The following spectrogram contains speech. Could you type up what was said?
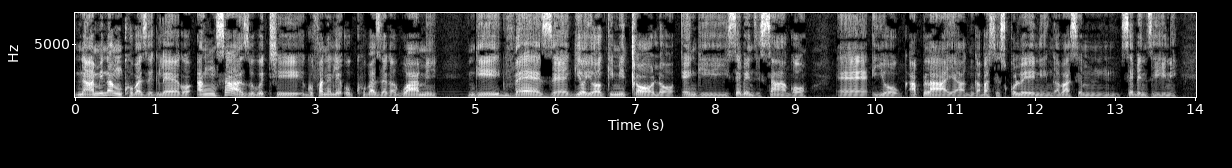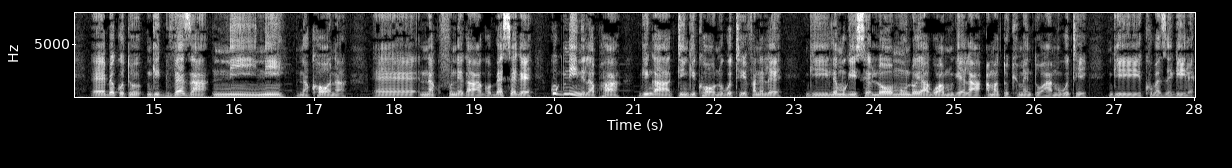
nami nangikhubazekileko angisazi ukuthi kufanele ukukhubazeka kwami ngikuveze kiyo yonke imitlolo engiyisebenzisako eh yoku-aplya ngaba sesikolweni ngaba semsebenzini. Eh begodu ngikuveza nini nakhona eh nakufunekako. Bese ke kukunini lapha ngingadingi khona ukuthi fanele ngilemukise lo muntu oyakwamukela amadocument wami ukuthi ngikhubazekile?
